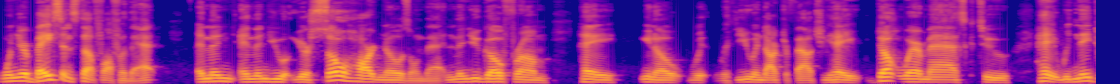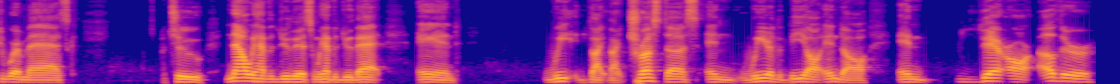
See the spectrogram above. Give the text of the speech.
when you're basing stuff off of that, and then and then you you're so hard nosed on that, and then you go from hey, you know, with with you and Dr. Fauci, hey, don't wear mask to hey, we need to wear mask to now we have to do this and we have to do that, and we like like trust us, and we are the be all end all, and there are other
